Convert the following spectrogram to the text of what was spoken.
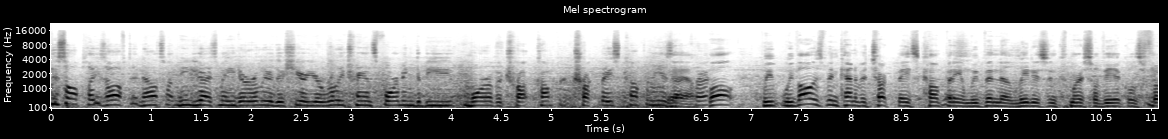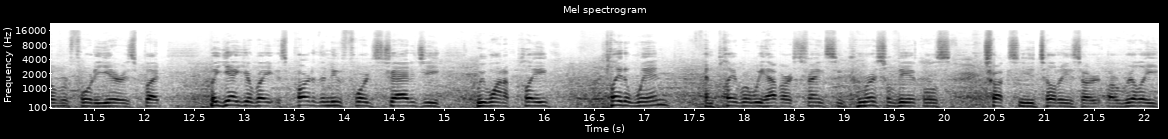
this all plays off the announcement you guys made earlier this year. You're really transforming to be more of a truck truck-based company. Is yeah. that correct? Well, we, we've always been kind of a truck-based company, yes. and we've been the leaders in commercial vehicles for mm -hmm. over 40 years. But, but yeah, you're right. As part of the new Ford strategy, we want to play play to win and play where we have our strengths. And commercial vehicles, trucks, and utilities are, are really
